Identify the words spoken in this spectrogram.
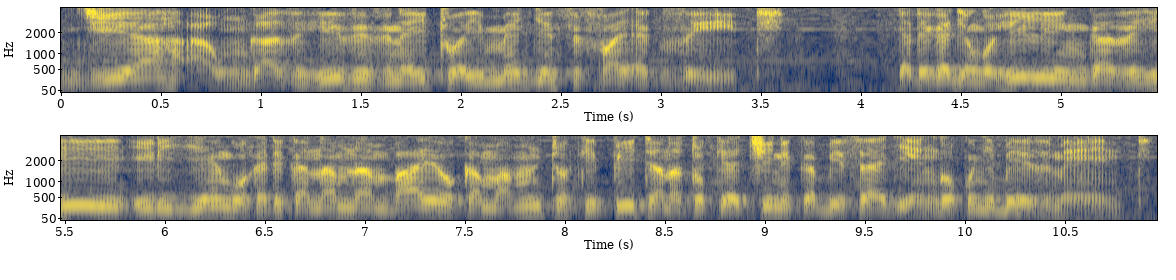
Njia au ngazi hizi zinaitwa emergency fire exit. Katika jengo hili ngazi hii ilijengwa katika namna ambayo kama mtu akipita anatokea chini kabisa ya jengo kwenye basement.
